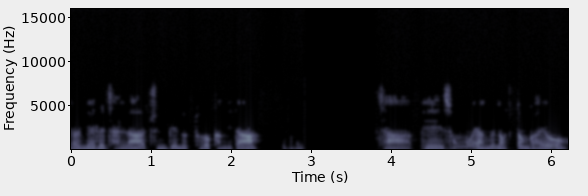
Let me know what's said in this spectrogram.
열매를 잘라 준비해 놓도록 합니다. 자, 배의 속 모양은 어떤가요?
